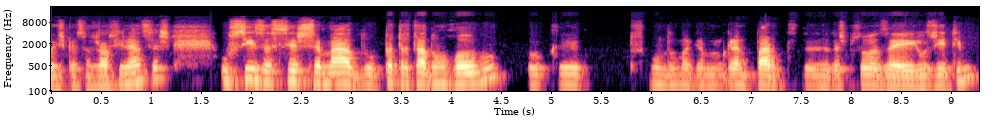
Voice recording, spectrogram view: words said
a Inspeção-Geral de Finanças, o CIS a ser chamado para tratar de um roubo, o que, segundo uma grande parte de, das pessoas, é ilegítimo,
